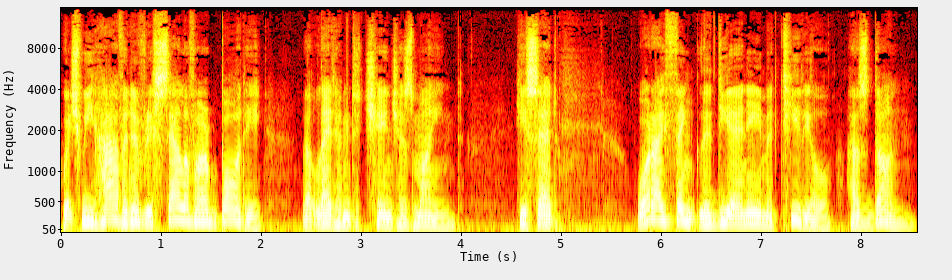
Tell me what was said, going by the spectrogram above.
which we have in every cell of our body, that led him to change his mind. He said, What I think the DNA material has done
